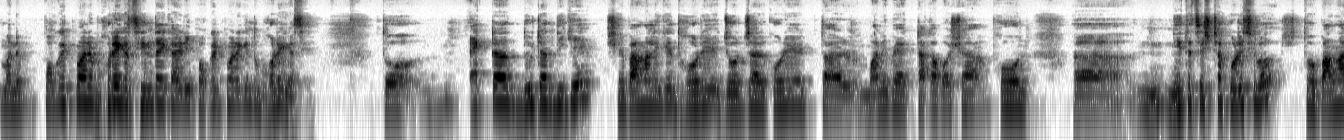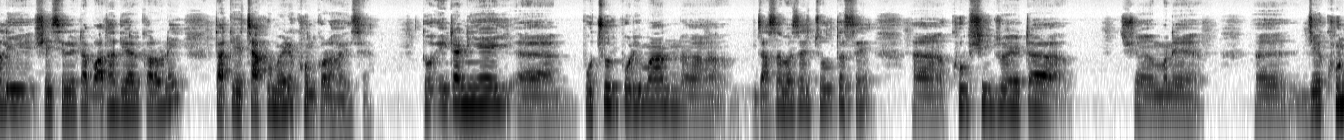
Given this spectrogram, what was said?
মানে পকেট মারে ভরে গেছে ছিনতাইকারী পকেট মারে কিন্তু ভরে গেছে। তো একটা, দুইটার দিকে সে বাঙালিকে ধরে জোরজার করে তার মানিব্যাগ টাকা পয়সা ফোন নিতে চেষ্টা করেছিল। তো বাঙালি সেই ছেলেটা বাধা দেওয়ার কারণেই তাকে চাকু মেরে খুন করা হয়েছে। তো এটা নিয়েই প্রচুর পরিমাণ বাছাই চলতেছে। খুব শীঘ্র এটা মানে যে খুন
